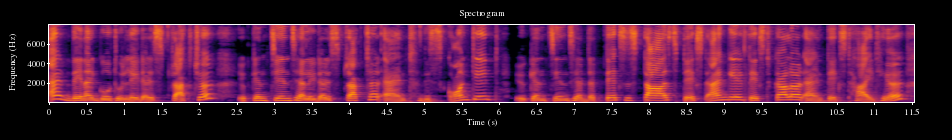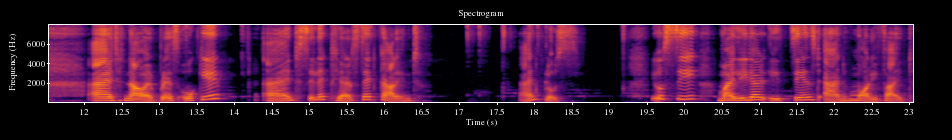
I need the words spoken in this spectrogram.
and then I go to leader structure. You can change here leader structure and this content. You can change here the text styles text angle text color and text height here. And now I press ok and select here set current and close. You see my leader is changed and modified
